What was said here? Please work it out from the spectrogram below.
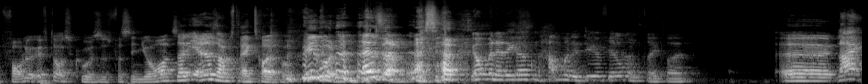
forløb efterårskursus for seniorer, så er de alle sammen striktrøjer på. Helt på det. Alle sammen. Altså, Jo, men er det ikke også en hammerende dyr fjeldrømstriktrøje? øh, nej,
